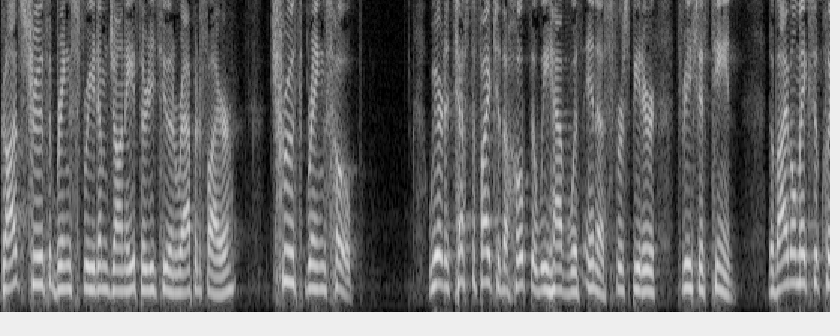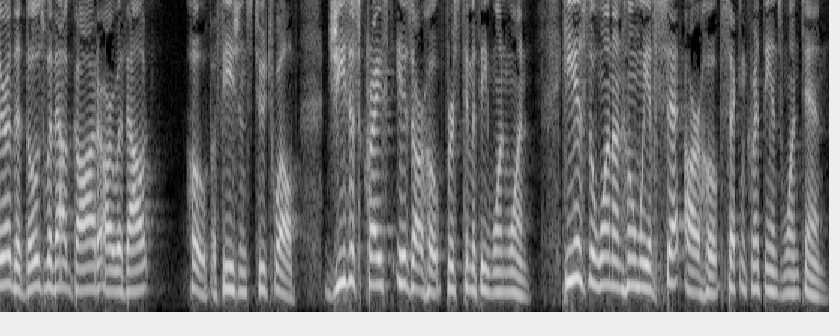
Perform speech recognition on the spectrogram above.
God's truth brings freedom, John 8:32 in rapid fire. Truth brings hope. We are to testify to the hope that we have within us, 1 Peter 3:15. The Bible makes it clear that those without God are without hope, Ephesians 2:12. Jesus Christ is our hope, 1 Timothy 1:1. He is the one on whom we have set our hope, 2 Corinthians 1:10.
